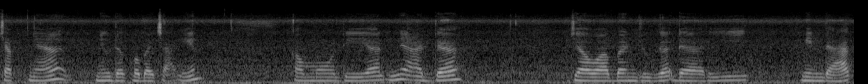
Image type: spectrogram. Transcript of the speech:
chatnya. Ini udah gue bacain. Kemudian ini ada jawaban juga dari Mindat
